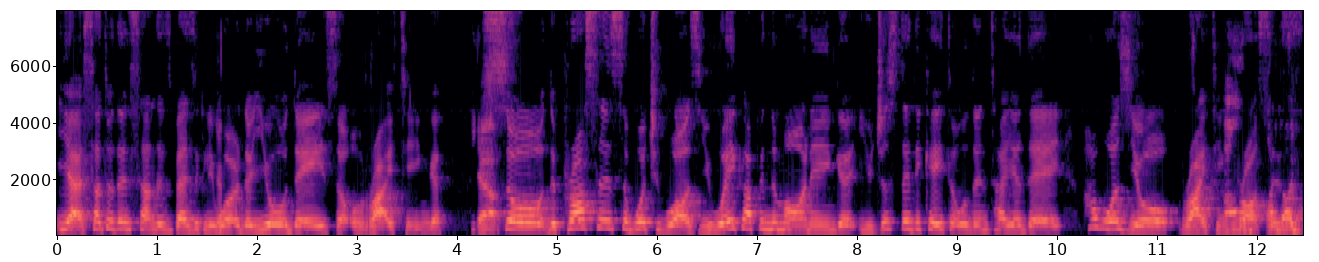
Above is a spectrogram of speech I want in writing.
yeah, Saturday and Sunday is basically yeah. were the your days of writing. Yeah. So the process of what it was, you wake up in the morning, you just dedicate all the entire day. How was your writing um, process? I'd,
